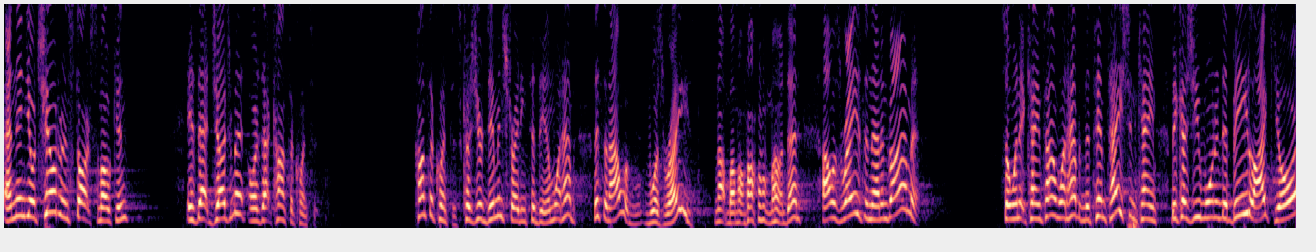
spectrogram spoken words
and then your children start smoking, is that judgment or is that consequences? Consequences, because you're demonstrating to them what happened. Listen, I was raised, not by my mom, and dad, I was raised in that environment. So when it came time, what happened? The temptation came because you wanted to be like your.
